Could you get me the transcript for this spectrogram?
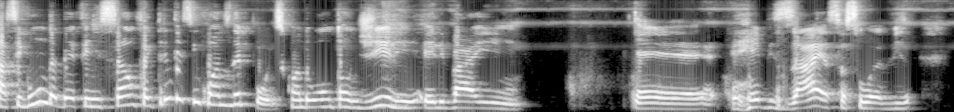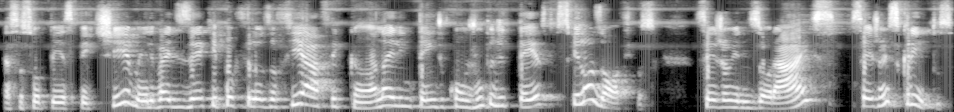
a segunda definição foi 35 anos depois, quando o Ontondi ele, ele vai é, revisar essa sua, essa sua perspectiva, ele vai dizer que por filosofia africana ele entende o conjunto de textos filosóficos, sejam eles orais, sejam escritos,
